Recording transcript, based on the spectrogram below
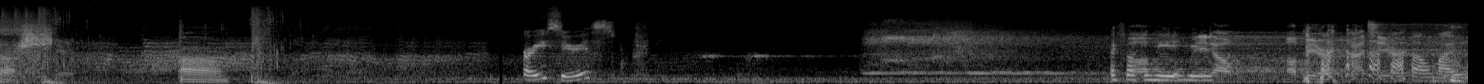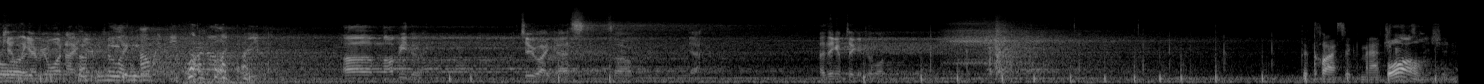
Oh shit. Um, Are you serious? I fucking Um, hate it We need help. Up here, Matt's here. oh my lord. Killing everyone. I hear Fucking feel like how many people are now? Like three? Um, I'll be there. Two, I guess. So, yeah. I think I'm taking too long. The classic match Whoa.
